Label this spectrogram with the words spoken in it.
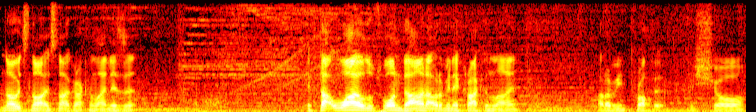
No, it's not. It's not a Kraken line, is it? If that wild was one down, that would have been a Kraken line. That would have been profit for sure.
